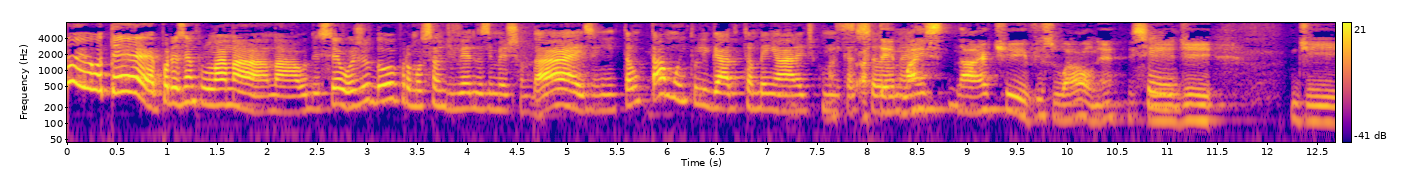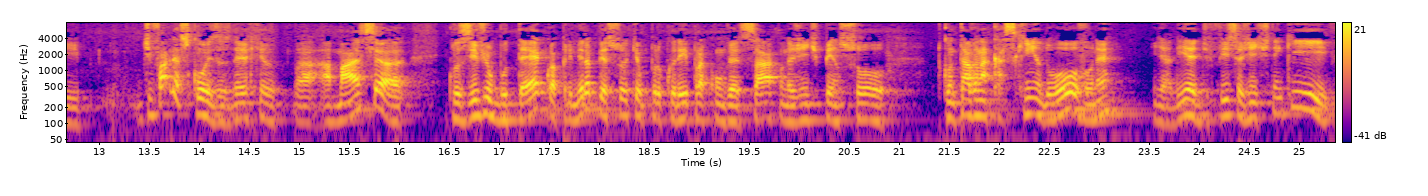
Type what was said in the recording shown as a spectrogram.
Ah, Eu até, por exemplo, lá na, na UDC, hoje eu dou promoção de vendas e merchandising, então tá muito ligado também à área de Mas comunicação. até né? mais na arte visual, né? Sim. De, de, de, várias coisas, né? A, a Márcia, inclusive o Boteco, a primeira pessoa que eu procurei para conversar quando a gente pensou, quando estava na casquinha do ovo, né? E ali é difícil, a gente tem que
